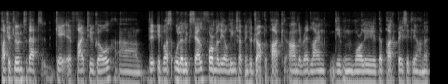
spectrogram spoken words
Patrick Lund to that uh, five-two goal, uh, it was Olle Lycksell, formerly of Linköping, who dropped the puck on the red line, giving Morley the puck basically on an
